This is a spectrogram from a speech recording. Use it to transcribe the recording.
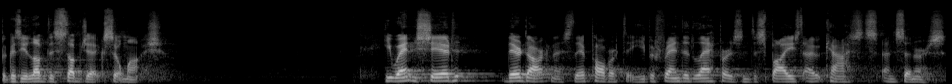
because he loved his subjects so much. He went and shared their darkness, their poverty. He befriended lepers and despised outcasts and sinners.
